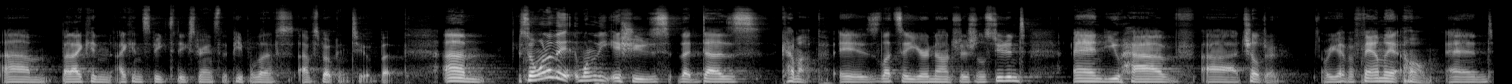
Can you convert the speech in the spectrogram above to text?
Um, but I can I can speak to the experience of the people that I've, I've spoken to. But um, so one of the one of the issues that does come up is let's say you're a non-traditional student and you have uh, children or you have a family at home and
